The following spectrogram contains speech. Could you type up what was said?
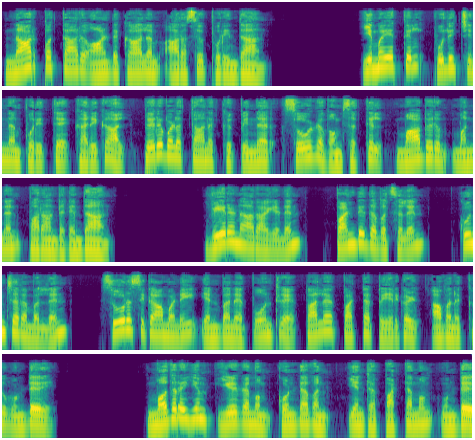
நாற்பத்தாறு ஆண்டு காலம் அரசு புரிந்தான். இமயத்தில் புலிச்சின்னம் பொறித்த கரிகால் பெருவளத்தானுக்குப் பின்னர் சோழ வம்சத்தில் மாபெரும் மன்னன் பராந்தகன்தான். வீரநாராயணன் பண்டிதவத்சலன் குஞ்சரமல்லன் சூரசிகாமணி என்பன போன்ற பல பட்டப் பெயர்கள் அவனுக்கு உண்டு. மதுரையும் ஈழமும் கொண்டவன் என்ற பட்டமும் உண்டு.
